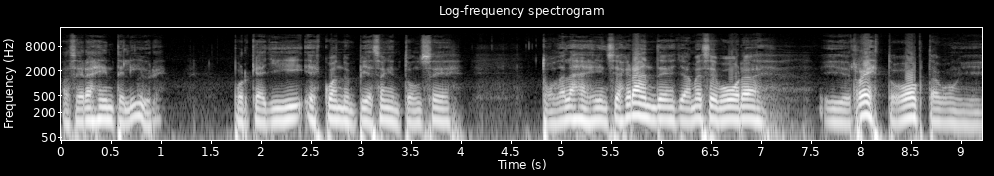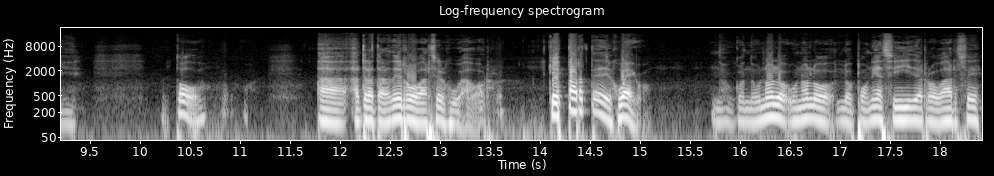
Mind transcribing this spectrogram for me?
a ser agente libre. Porque allí es cuando empiezan entonces todas las agencias grandes, llámese Bora y el resto, Octagon y todo, a, tratar de robarse el jugador. Que es parte del juego. Cuando uno, lo, uno lo, lo pone así de robarse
